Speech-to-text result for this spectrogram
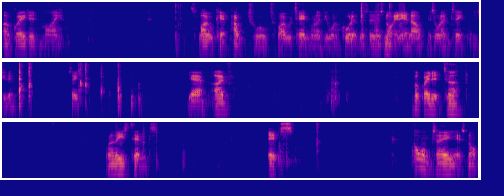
upgraded my survival kit pouch or survival tin, whatever you want to call it. It's not in here now, it's all empty, as you can see. Yeah, I've upgraded it to one of these tins. It's I won't say it's not.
